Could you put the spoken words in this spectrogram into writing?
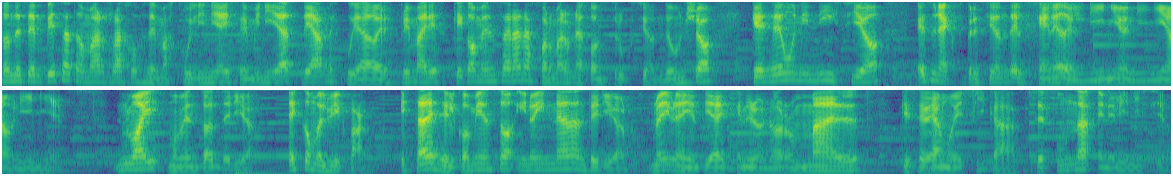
donde se empieza a tomar rasgos de masculinidad y feminidad de ambos cuidadores primarios que comenzarán a formar una construcción de un yo que desde un inicio es una expresión del género del niño, niña o niñe. No hay momento anterior. Es como el Big Bang. Está desde el comienzo y no hay nada anterior. No hay una identidad de género normal que se vea modificada. Se funda en el inicio.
